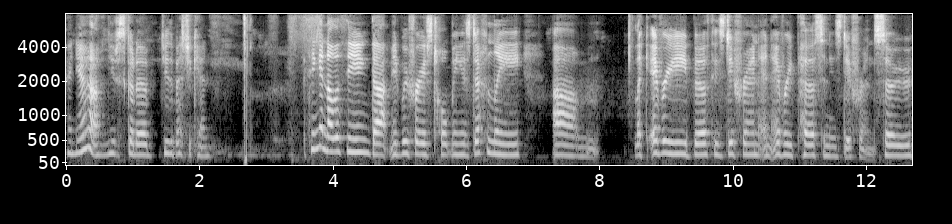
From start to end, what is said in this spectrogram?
And yeah, you just gotta do the best you can. I think another thing that midwifery has taught me is definitely um, like every birth is different and every person is different. So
